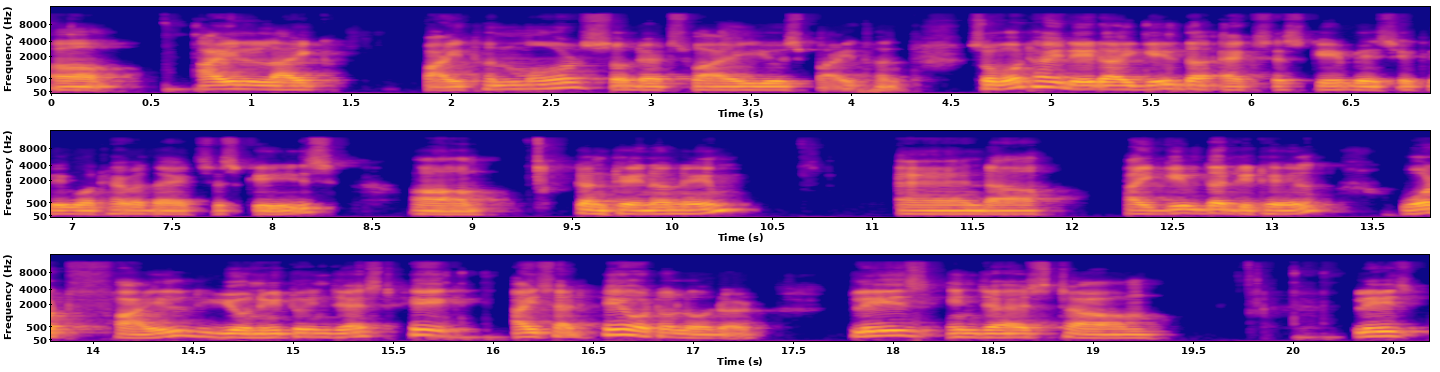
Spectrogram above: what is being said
um, I like Python more, so that's why I use Python. So what I did, I gave the access key, basically whatever the access key is, um, container name, and uh, I give the detail, what file you need to ingest. Hey, I said, hey, autoloader, please ingest um, please.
